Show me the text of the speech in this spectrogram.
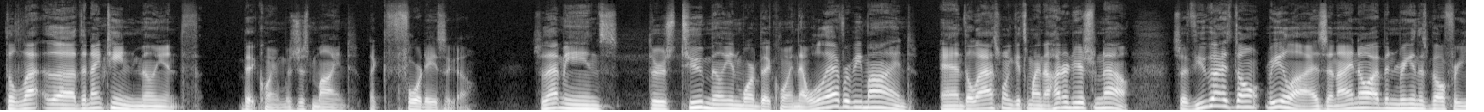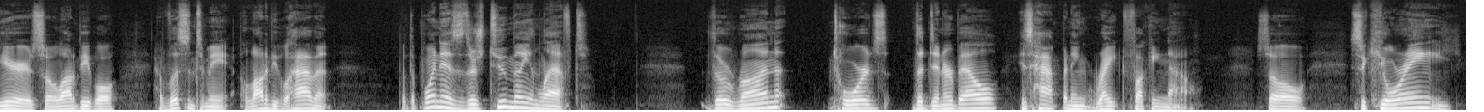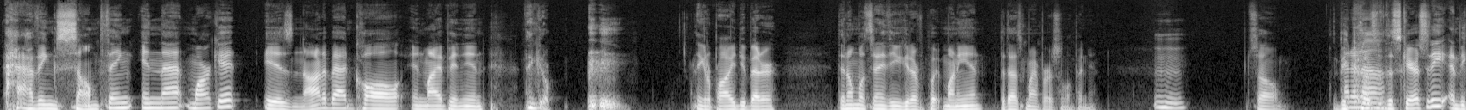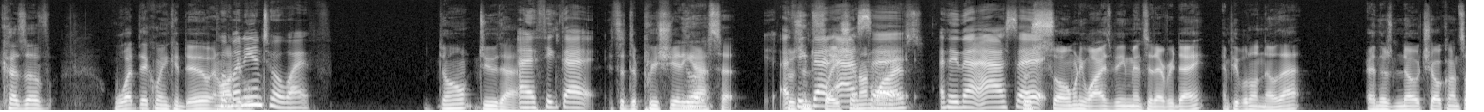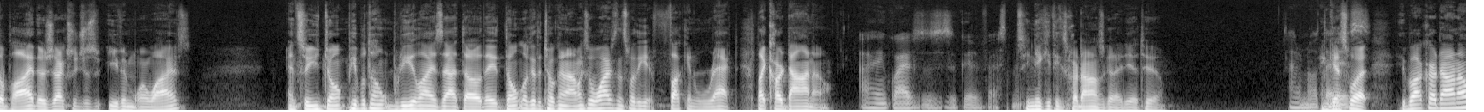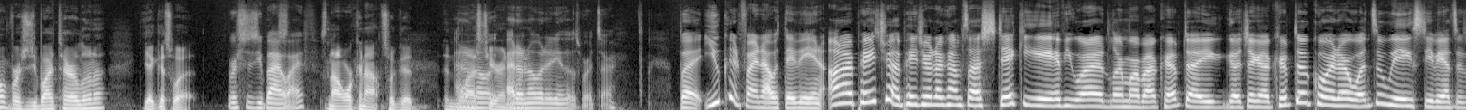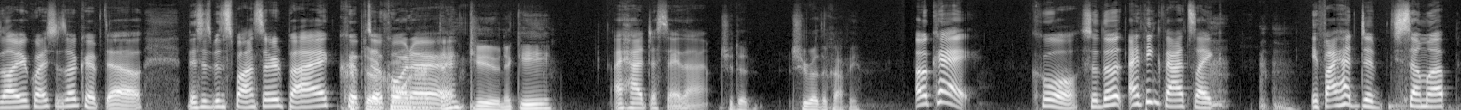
the la- uh, the 19 millionth Bitcoin was just mined like four days ago. So that means there's two million more Bitcoin that will ever be mined, and the last one gets mined 100 years from now. So if you guys don't realize, and I know I've been ringing this bell for years, so a lot of people have listened to me, a lot of people haven't. But the point is, there's two million left. The run towards the dinner bell is happening right fucking now. So securing having something in that market is not a bad call in my opinion. I think it'll, I think it'll probably do better than almost anything you could ever put money in, but that's my personal opinion. Mm-hmm. So because of the scarcity and because of what Bitcoin can do, and Put money people into a wife. Don't do that. I think that it's a depreciating You're- asset. I There's think that inflation asset. on wives. I think that asset. There's so many wives being minted every day, and people don't know that. And there's no choke on supply. There's actually just even more wives. And so you don't people don't realize that though. They don't look at the tokenomics of wives, and that's why they get fucking wrecked. Like Cardano. I think wives is a good investment. See, Nikki thinks Cardano's a good idea too. I don't know what And that guess is. what? You bought Cardano versus you buy Terra Luna. Yeah, guess what? Versus you buy a wife. It's not working out so good in the I don't last know, year. Anyway. I don't know what any of those words are. But you could find out what they mean on our Patreon, patreon.com slash stikki. If you want to learn more about crypto, you can go check out Crypto Corner once a week. Steve answers all your questions on crypto. This has been sponsored by Crypto, Corner. Thank you, Nikki. I had to say that. She did. She read the copy. Okay, cool. So tho- I think that's like, if I had to sum up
